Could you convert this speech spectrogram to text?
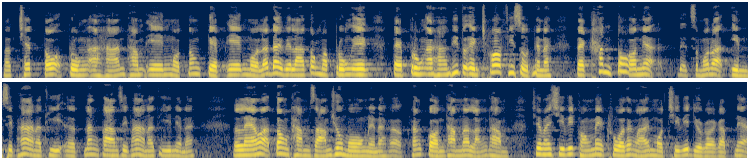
แล้วเช็ดโต๊ะปรุงอาหารทำเองหมดต้องเก็บเองหมดแล้วได้เวลาต้องมาปรุงเอง แต่ปรุงอาหารที่ตัวเองชอบที่สุดเนี่ยนะแต่ขั้นตอนเนี่ย สมมติว่าอิ่มสิบห้านาทีเออนั่งทานสิบห้านาทีเนี่ยนะแล้วอะต้องทำสามชั่วโมงเนี่ยนะทั้งก่อนทำและหลังทำใช่ไหมชีวิตของแม่ครัวทั้งหลายหมดชีวิตอยู่กับเนี่ย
